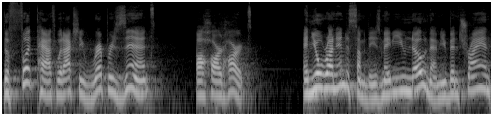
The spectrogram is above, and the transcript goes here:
the footpath would actually represent a hard heart. And you'll run into some of these. Maybe you know them. You've been trying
